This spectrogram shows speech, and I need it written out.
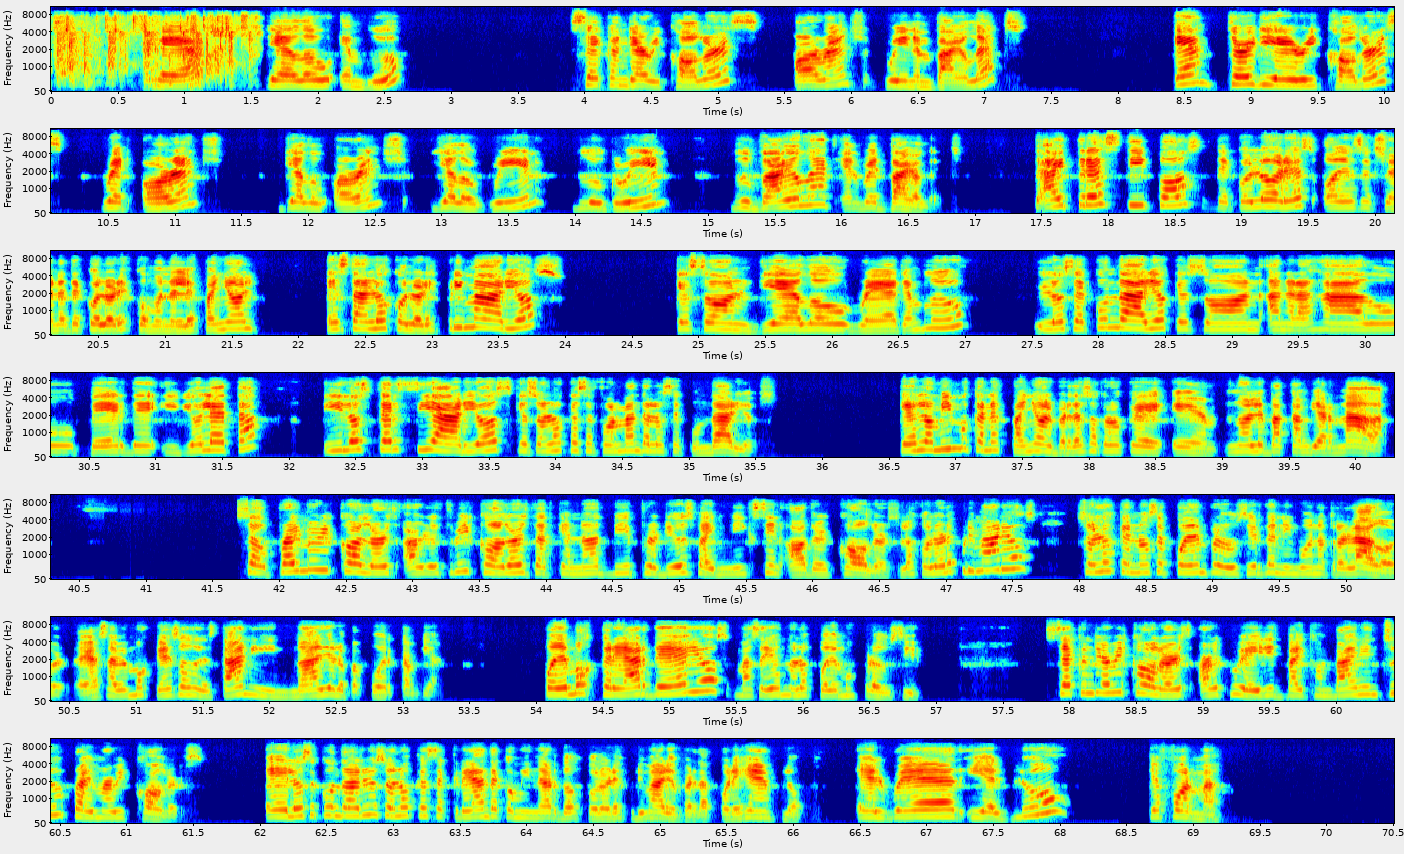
red, yellow, and blue. Secondary colors, orange, green, and violet. And tertiary colors, red, orange, yellow, orange, yellow, green, blue, green, blue, violet, and red, violet. Hay tres tipos de colores o de secciones de colores como en el español. Están los colores primarios, que son yellow, red, and blue. Los secundarios, que son anaranjado, verde y violeta. Y los terciarios, que son los que se forman de los secundarios. Que es lo mismo que en español, ¿verdad? Eso creo que eh, no les va a cambiar nada. So, primary colors are the three colors that cannot be produced by mixing other colors. Los colores primarios son los que no se pueden producir de ningún otro lado, ¿verdad? Ya sabemos que esos están y nadie los va a poder cambiar. Podemos crear de ellos, más ellos no los podemos producir. Secondary colors are created by combining two primary colors. Eh, los secundarios son los que se crean de combinar dos colores primarios, ¿verdad? Por ejemplo, el red y el blue, ¿qué forma?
